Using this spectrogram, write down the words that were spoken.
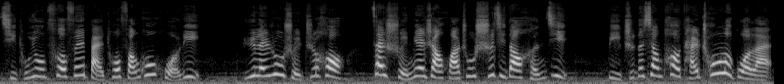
企图用侧飞摆脱防空火力。鱼雷入水之后。在水面上划出十几道痕迹，笔直的向炮台冲了过来。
